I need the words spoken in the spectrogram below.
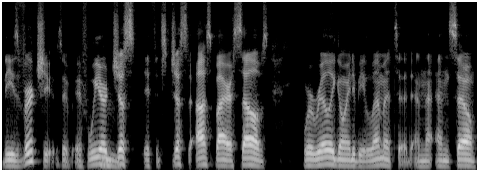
these virtues. If, if we are mm. just if it's just us by ourselves, we're really going to be limited. And and so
